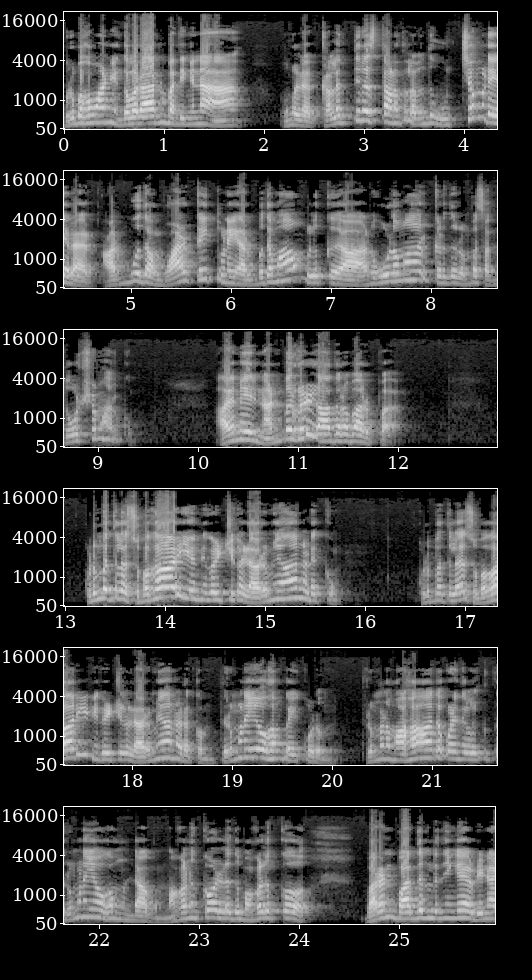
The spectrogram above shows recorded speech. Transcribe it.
குரு பகவான் எங்கே வராருன்னு பார்த்தீங்கன்னா உங்களோட களத்திரஸ்தானத்தில் வந்து உச்சமடைகிறார் அற்புதம் வாழ்க்கை துணை அற்புதமாக உங்களுக்கு அனுகூலமாக இருக்கிறது ரொம்ப சந்தோஷமாக இருக்கும். அதேமாரி நண்பர்கள் ஆதரவாக இருப்பார். குடும்பத்தில் சுபகாரிய நிகழ்ச்சிகள் அருமையாக நடக்கும். குடும்பத்தில் சுபகாரிய நிகழ்ச்சிகள் அருமையாக நடக்கும். திருமண யோகம் கைகூடும். திருமணமாகாத குழந்தைகளுக்கு திருமண யோகம் உண்டாகும். மகனுக்கோ அல்லது மகளுக்கோ வரன் பார்த்துருந்தீங்க அப்படின்னா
